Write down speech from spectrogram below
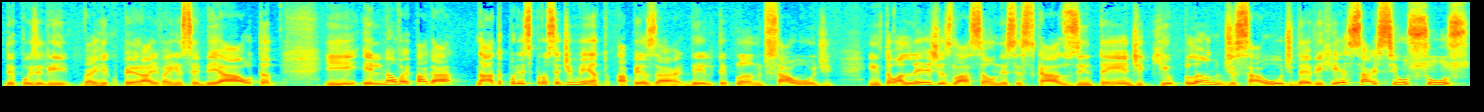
depois ele vai recuperar e vai receber alta, e ele não vai pagar nada por esse procedimento, apesar dele ter plano de saúde. Então, a legislação nesses casos entende que o plano de saúde deve ressarcir o SUS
